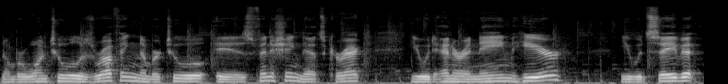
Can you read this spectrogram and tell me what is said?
Number one tool is roughing, number two is finishing, that's correct. You would enter a name here, you would save it,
